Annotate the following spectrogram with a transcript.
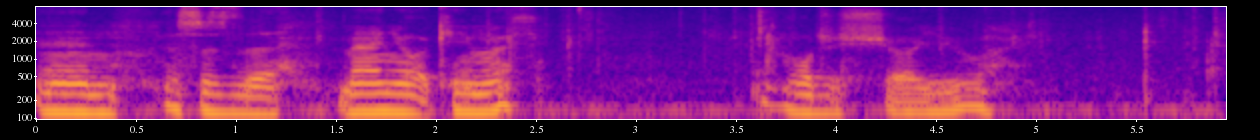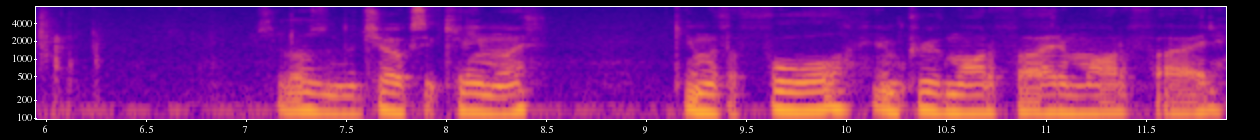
and this is the manual it came with. And we'll just show you. So those are the chokes it came with. Came with a full, improved modified, and modified,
